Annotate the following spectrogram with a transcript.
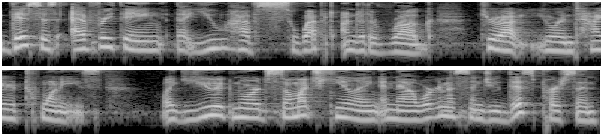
this is everything that you have swept under the rug throughout your entire 20s. Like you ignored so much healing, and now we're gonna send you this person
